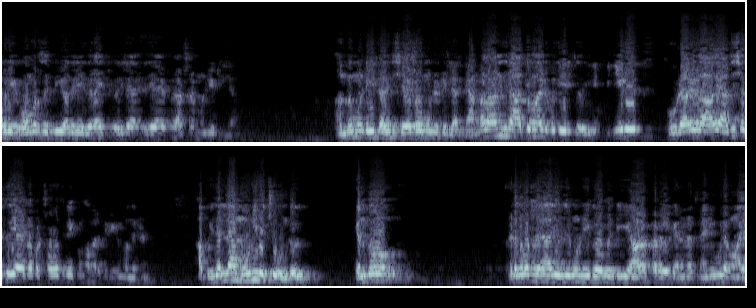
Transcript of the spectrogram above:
ഒരു കോൺഗ്രസ് എം പി അതിനെതിരായിട്ട് എതിരെ- എതിരായിട്ട് അക്ഷരം വേണ്ടിയിട്ടില്ല അന്നും വേണ്ടിയില്ല അതിന് ശേഷവും വേണ്ടിയിട്ടില്ല ഞങ്ങളാണ് ഇതിന് ആദ്യമായിട്ട് പ്രതികരിച്ചത്. പിന്നീട് തൊഴിലാളികളാകെ അതിശക്തിയായിട്ടുള്ള പ്രക്ഷോഭത്തിലേക്കും സമരത്തിലേക്കും വന്നിട്ടുണ്ട്. അപ്പൊ ഇതെല്ലാം മൂടി വെച്ചുകൊണ്ട് എന്തോ ഇടതുപക്ഷ ജനാധിപത്യ മുന്നണി ഗവൺമെന്റ് ഈ ആഴക്കടൽ ഖനനത്തിന് അനുകൂലമായ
